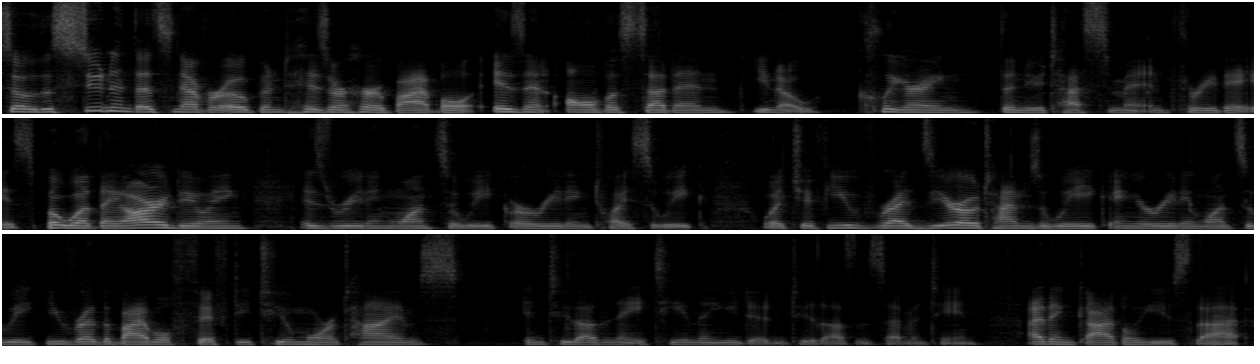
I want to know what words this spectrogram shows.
So the student that's never opened his or her Bible isn't all of a sudden, you know, clearing the New Testament in three days. But what they are doing is reading once a week or reading twice a week, which if you've read zero times a week and you're reading once a week, you've read the Bible 52 more times in 2018 than you did in 2017. I think God will use that.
